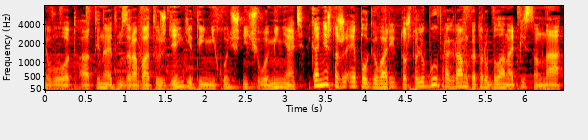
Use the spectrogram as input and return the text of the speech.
вот, а ты на этом зарабатываешь деньги, деньги, ты не хочешь ничего менять. И, конечно же, Apple говорит то, что любую программу, которая была написана на,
